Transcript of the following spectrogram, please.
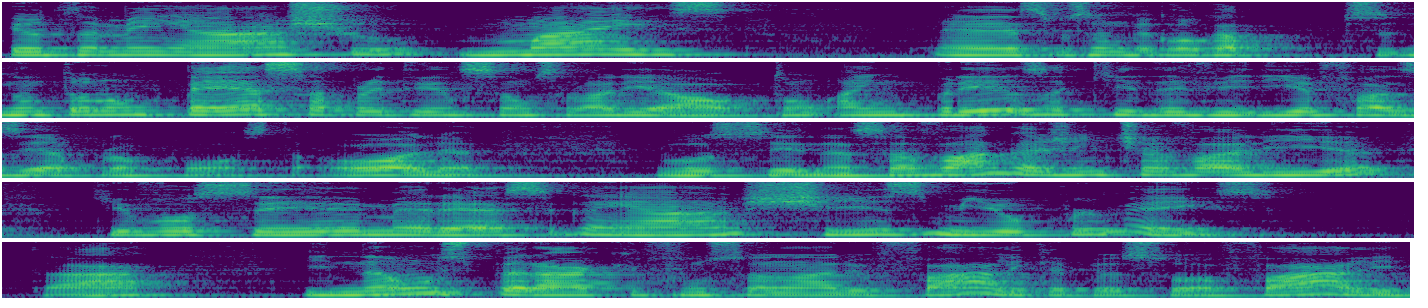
eu também acho, mas é, se você não quer colocar. Então não peça a pretensão salarial. Então, a empresa que deveria fazer a proposta, olha você nessa vaga, a gente avalia que você merece ganhar X mil por mês, tá? E não esperar que o funcionário fale, que a pessoa fale,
